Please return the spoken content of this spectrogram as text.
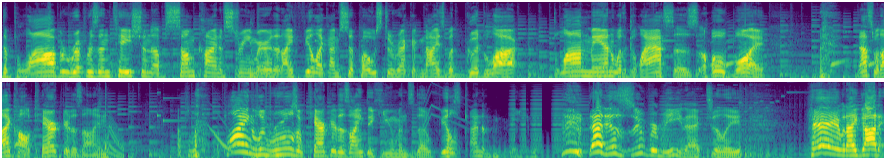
The blob representation of some kind of streamer that I feel like I'm supposed to recognize, but good luck. Blonde man with glasses. Oh boy. That's what I call character design. applying the rules of character design to humans, though, feels kind of mean. that is super mean, actually. Hey, but I got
